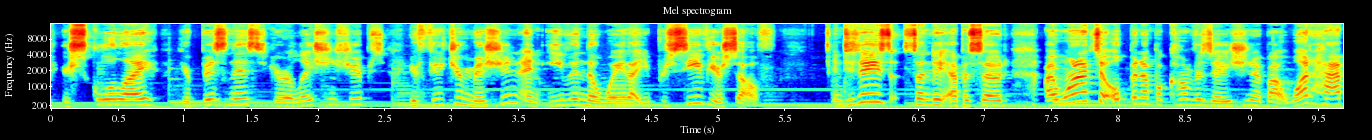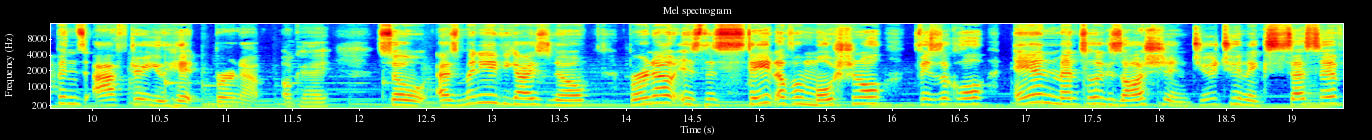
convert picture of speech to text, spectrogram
your school life, your business, your relationships, your future mission, and even the way that you perceive yourself. In today's Sunday episode, I wanted to open up a conversation about what happens after you hit burnout, okay? So, as many of you guys know, burnout is the state of emotional, physical, and mental exhaustion due to an excessive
